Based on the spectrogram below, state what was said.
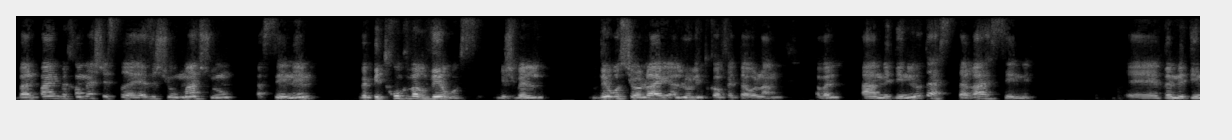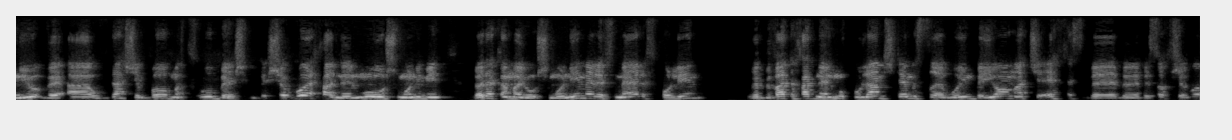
ב-2015 איזשהו משהו, הסינים, ופיתחו כבר וירוס, בשביל וירוס שאולי עלול לתקוף את העולם. אבל המדיניות ההסתרה הסינית אה, ומדיניות, והעובדה שבו מצאו בשבוע אחד נעלמו 80, לא יודע כמה היו, 80 אלף, 100 אלף חולים, ובבת אחת נעלמו כולם 12 אירועים ביום עד שאפס בסוף שבוע,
